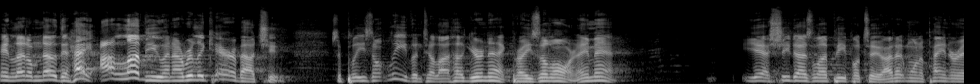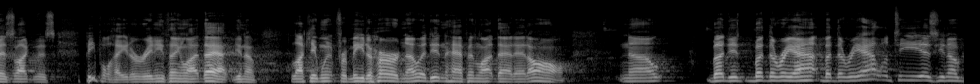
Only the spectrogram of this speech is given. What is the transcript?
and let them know that, hey, I love you and I really care about you. So please don't leave until I hug your neck. Praise the Lord. Amen. Yeah, she does love people too. I don't want to paint her as like this people hater or anything like that, you know, like it went from me to her. No, it didn't happen like that at all. No, but, it, but, the, rea- but the reality is, you know,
